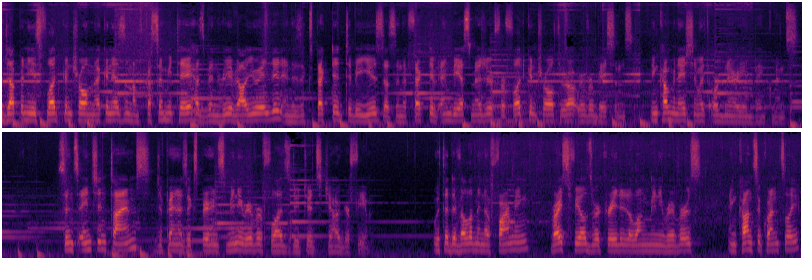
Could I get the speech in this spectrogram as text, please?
Japanese flood control mechanism of Kasumitei has been reevaluated and is expected to be used as an effective NBS measure for flood control throughout river basins, in combination with ordinary embankments. Since ancient times, Japan has experienced many river floods due to its geography. With the development of farming, rice fields were created along many rivers, and consequently,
